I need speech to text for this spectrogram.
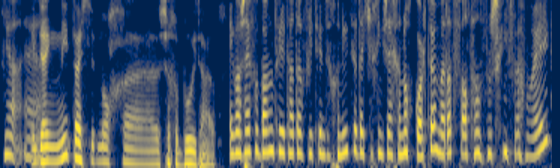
Ja, ja. Ik denk niet dat je het nog eh ze geboeid houdt. Ik was even bang toen je het had over die 20 minuten, dat je ging zeggen nog korter, maar dat valt dan misschien wel mee.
